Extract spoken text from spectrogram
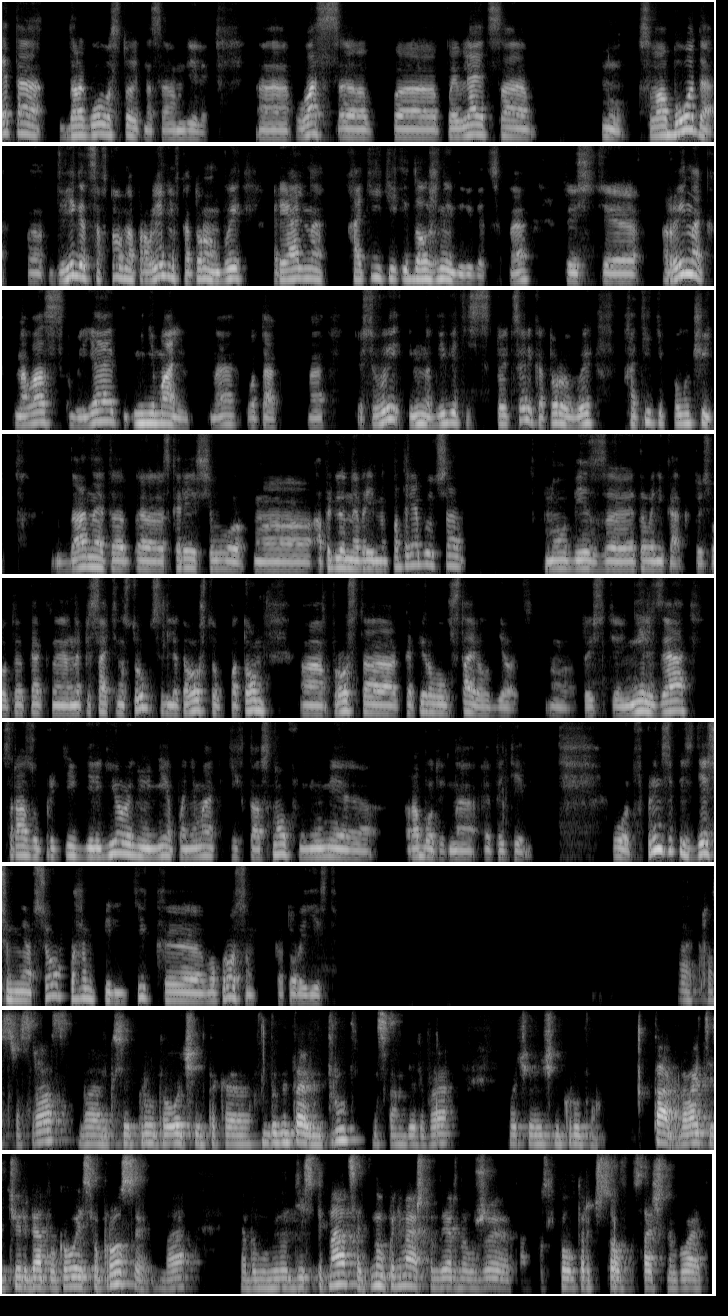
это дорогого стоит на самом деле. У вас появляется ну, свобода двигаться в том направлении, в котором вы реально хотите и должны двигаться. Да? То есть рынок на вас влияет минимально, да? вот так. Да? То есть вы именно двигаетесь с той цели, которую вы хотите получить. Да, на это, э, скорее всего, э, определенное время потребуется, но без этого никак. То есть вот как написать инструкции для того, чтобы потом просто копировал, вставил делать. То есть нельзя сразу прийти к делегированию, не понимая каких-то основ, не умея работать на этой теме. Вот, в принципе, здесь у меня все. Можем перейти к вопросам, которые есть. Так, раз, раз, раз. Да, Алексей, круто. Очень такая фундаментальный труд, на самом деле, да. Очень-очень круто. Так, давайте, что, ребята, у кого есть вопросы, да, я думаю, минут 10-15. Ну, понимаю, что, наверное, уже там, после полутора часов достаточно бывает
